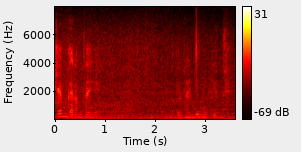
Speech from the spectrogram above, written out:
કેમ ગરમ થઈ ગઈ મેં તો ઠંડી મૂકી દીધી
